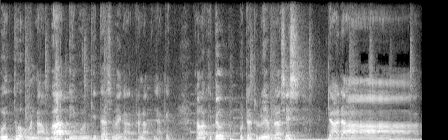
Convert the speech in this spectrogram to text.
untuk menambah imun kita supaya nggak kena penyakit. Kalau gitu udah dulu ya Brasis Ta-da!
